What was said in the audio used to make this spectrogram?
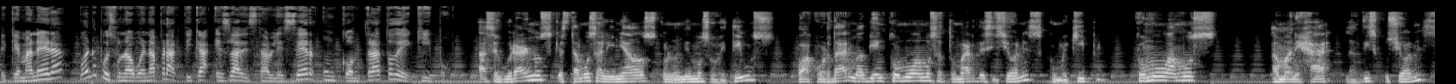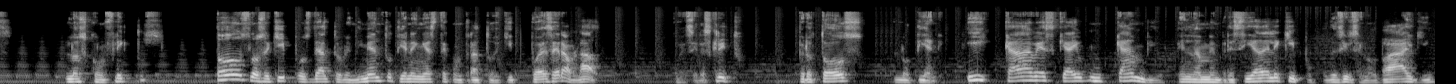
¿De qué manera? Bueno, pues una buena práctica es la de establecer un contrato de equipo. Asegurarnos que estamos alineados con los mismos objetivos, o acordar más bien cómo vamos a tomar decisiones como equipo, cómo vamos a manejar las discusiones, los conflictos. Todos los equipos de alto rendimiento tienen este contrato de equipo. Puede ser hablado, puede ser escrito, pero todos lo tienen. Y cada vez que hay un cambio en la membresía del equipo, es decir, se nos va alguien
